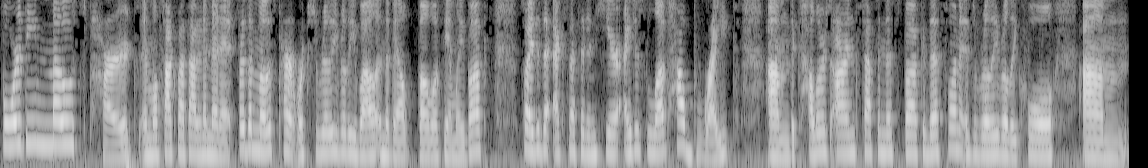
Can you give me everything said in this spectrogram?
for the most part, and we'll talk about that in a minute, for the most part works really, really well in the Bel Belba family books. So I did the X method in here. I just love how bright um, the colors are and stuff in this book. This one is really, really cool. Um,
